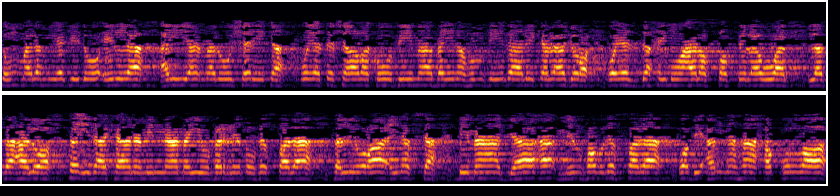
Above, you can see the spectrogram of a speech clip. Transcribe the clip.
ثم لم يجدوا إلا أن يعملوا شركة ويتشاركوا فيما بينهم في ذلك الأجر ويزدحموا على الصف الأول. لفعلوا فإذا كان منا من يفرط في الصلاة فليراعي نفسه بما جاء من فضل الصلاة وبأنها حق الله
